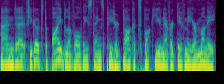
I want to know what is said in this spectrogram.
And uh, if you go to the Bible of all these things, Peter Doggett's book, You Never Give Me Your Money,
